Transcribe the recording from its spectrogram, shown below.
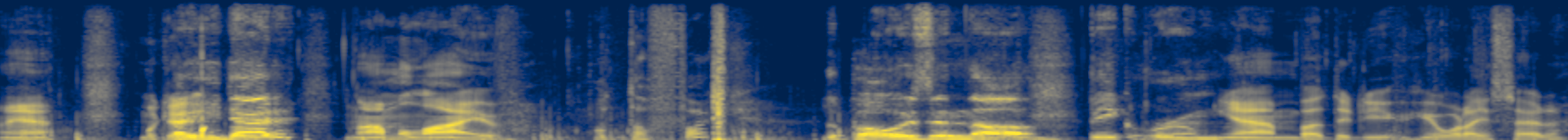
Yeah. Okay. Are you dead? No, I'm alive. What the fuck? The bow is in the big room. Yeah, but did you hear what I said?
